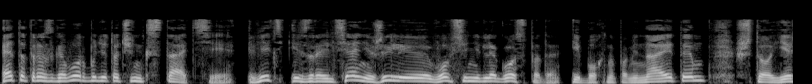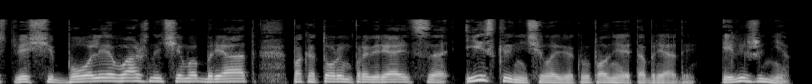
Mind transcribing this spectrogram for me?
Этот разговор будет очень кстати, ведь израильтяне жили вовсе не для Господа, и Бог напоминает им, что есть вещи более важные, чем обряд, по которым проверяется, искренний человек выполняет обряды или же нет.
